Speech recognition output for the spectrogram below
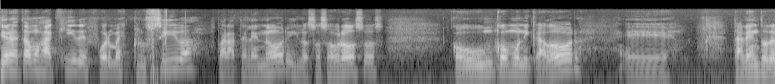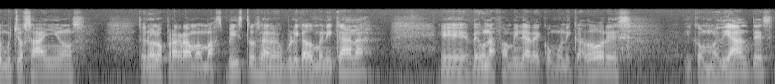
Señores, estamos aquí de forma exclusiva para Telenor y los osobrosos con un comunicador, eh, talento de muchos años, de uno de los programas más vistos en la República Dominicana, eh, de una familia de comunicadores y comediantes,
